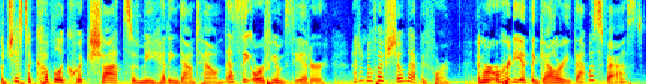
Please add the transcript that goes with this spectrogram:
So just a couple of quick shots of me heading downtown. That's the Orpheum Theater. I don't know if I've shown that before. And we're already at the gallery. That was fast.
